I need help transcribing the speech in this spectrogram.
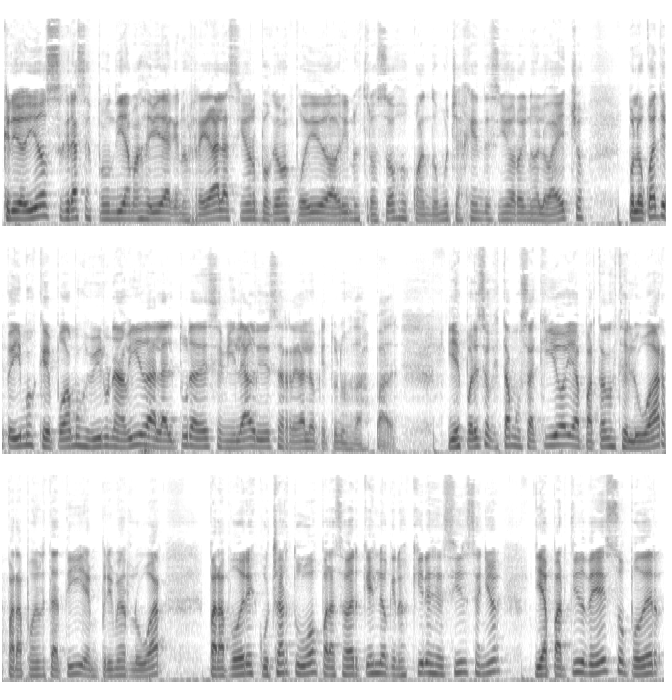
Querido Dios, gracias por un día más de vida que nos regala, Señor, porque hemos podido abrir nuestros ojos cuando mucha gente, Señor, hoy no lo ha hecho. Por lo cual te pedimos que podamos vivir una vida a la altura de ese milagro y de ese regalo que tú nos das, Padre. Y es por eso que estamos aquí hoy apartando este lugar para ponerte a ti en primer lugar, para poder escuchar tu voz, para saber qué es lo que nos quieres decir, Señor, y a partir de eso poder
